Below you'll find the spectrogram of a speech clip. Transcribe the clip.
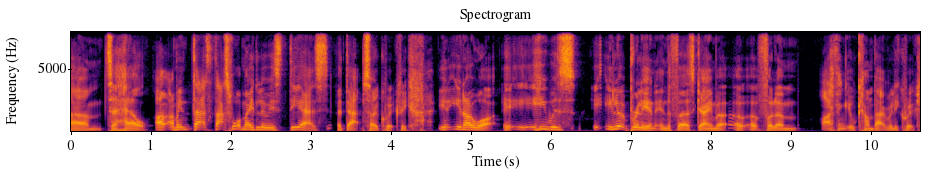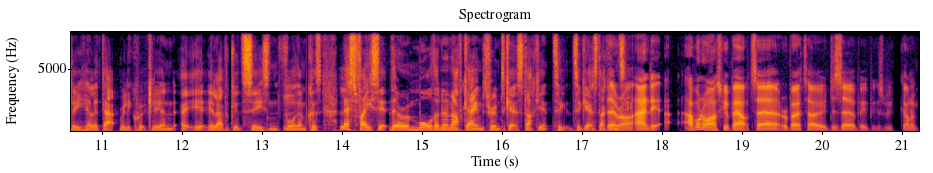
um, to hell. I, I mean, that's that's what made Luis Diaz adapt so quickly. You, you know what? He, he was he looked brilliant in the first game at, at, at Fulham. I think he'll come back really quickly. He'll adapt really quickly, and he- he'll have a good season for Mm. them. Because let's face it, there are more than enough games for him to get stuck in to, to get stuck There into. are. Andy, I want to ask you about uh, Roberto De Zerbi because we've kind of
